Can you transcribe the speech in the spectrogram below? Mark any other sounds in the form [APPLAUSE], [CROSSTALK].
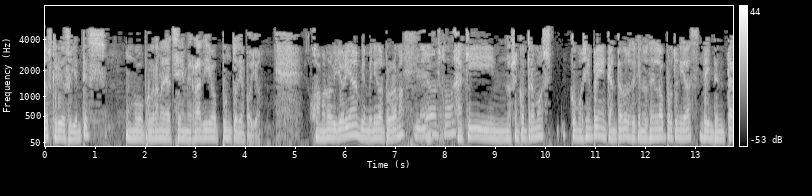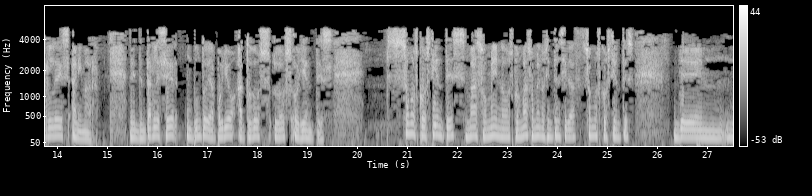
Bienvenidos, queridos oyentes, un nuevo programa de HM Radio, punto de apoyo. Juan Manuel Villoria, bienvenido al programa. Bienvenidos todos. Aquí nos encontramos, como siempre, encantados de que nos den la oportunidad de intentarles animar, de intentarles ser un punto de apoyo a todos los oyentes. Somos conscientes, más o menos, con más o menos intensidad, somos conscientes de,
